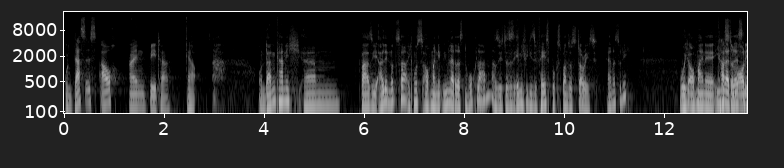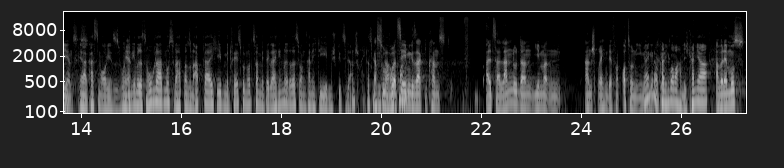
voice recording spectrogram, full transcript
Und das ist auch ein Beta. Ja. Und dann kann ich ähm, quasi alle Nutzer, ich muss auch meine E-Mail-Adressen hochladen. Also ich, das ist ähnlich wie diese Facebook Sponsored Stories. Erinnerst du dich? Wo ich auch meine E-Mail-Adressen. Audiences. Ja, Custom Audiences, wo ich Ja. meine E-Mail-Adressen hochladen muss. Und dann hat man so einen Abgleich eben mit Facebook-Nutzern mit der gleichen E-Mail-Adresse und kann ich die eben speziell ansprechen. Das ich Achso, du hast eben gesagt, du kannst als Zalando dann jemanden ansprechen, der von Otto eine E-Mail Ja, genau, gekriegt. kann ich aber machen. Ich kann ja, Aber der muss,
